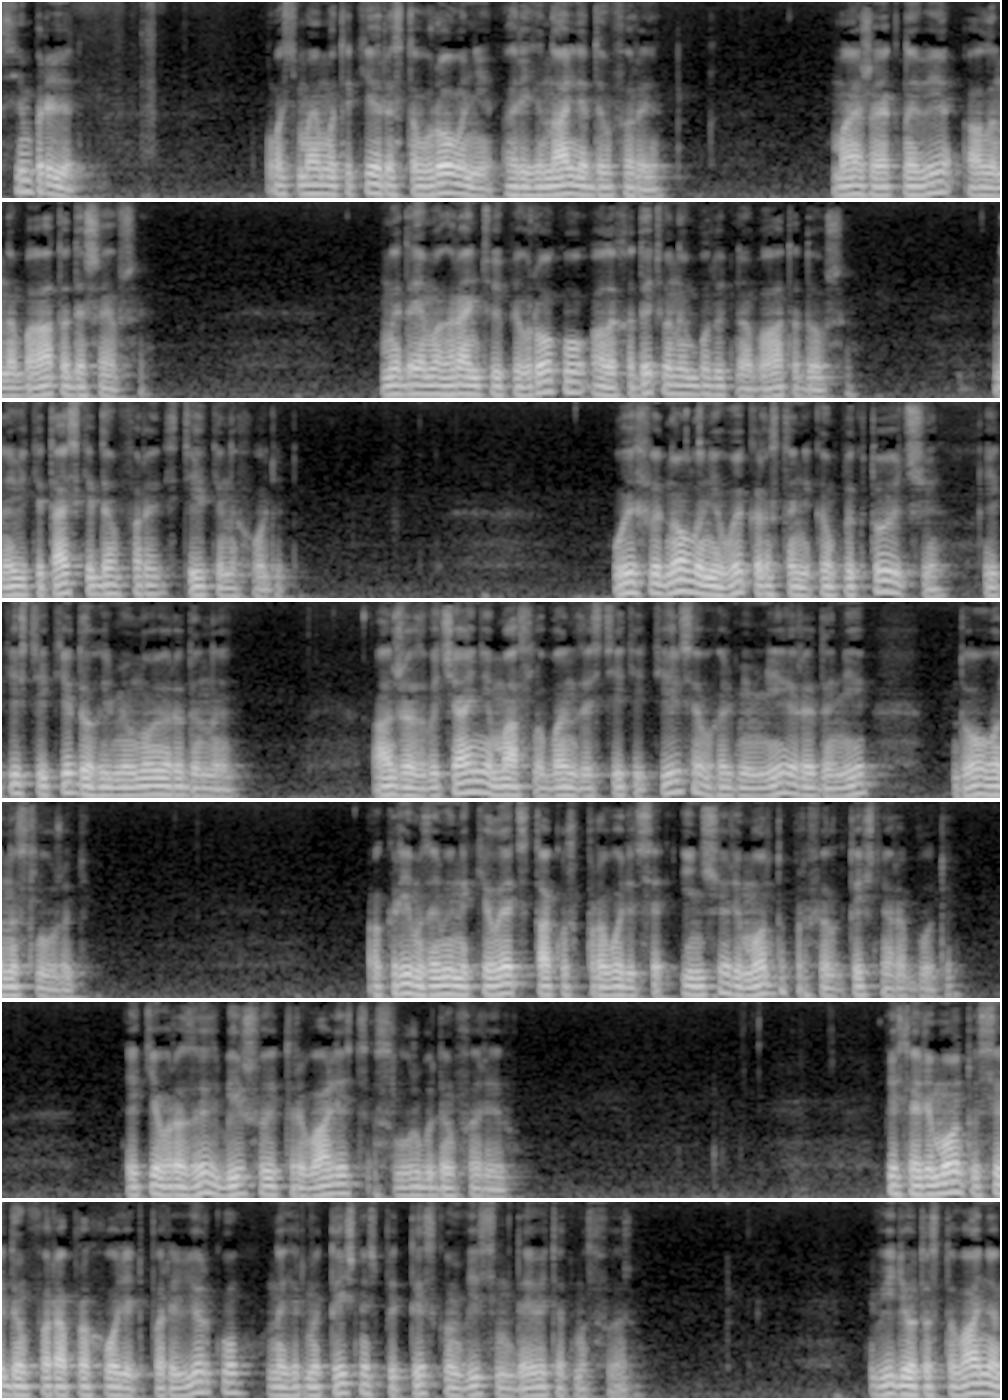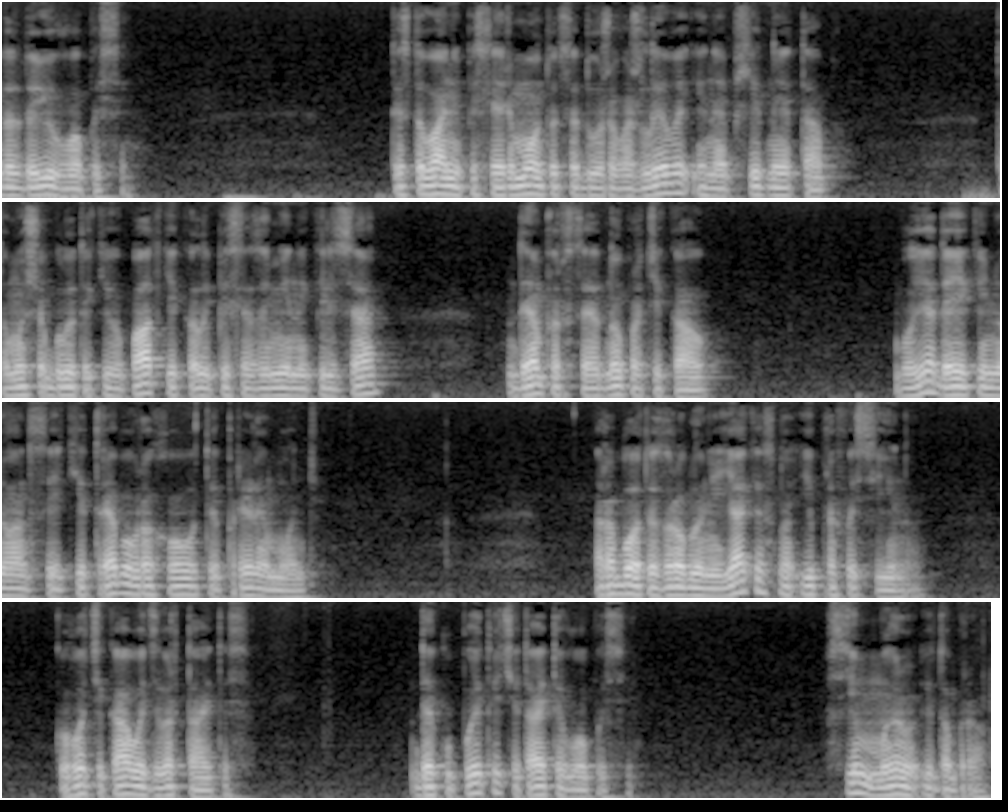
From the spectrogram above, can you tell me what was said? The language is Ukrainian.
Всім привіт! Ось маємо такі реставровані оригінальні демпфери. Майже як нові, але набагато дешевше. Ми даємо гарантію півроку, але ходити вони будуть набагато довше. Нові китайські демпфери стільки не ходять. У їх відновленні використані комплектуючі, які стійкі до гальмівної рідини. Адже звичайні масло бензостійкі кільця в гальмівній рідині довго не служать. Окрім заміни кілець, також проводяться інші ремонтно-профілактичні роботи, які в рази збільшують тривалість служби демпферів. Після ремонту всі демпфера проходять перевірку на герметичність під тиском 8-9 атмосфер. Відео тестування додаю в описі. Тестування після ремонту це дуже важливий і необхідний етап. Тому що були такі випадки, коли після заміни кільця демпфер все одно протікав. Бо є деякі нюанси, які треба враховувати при ремонті. Роботи зроблені якісно і професійно. Кого цікавить, звертайтесь. Де купити, читайте в описі. Всім миру і добра!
